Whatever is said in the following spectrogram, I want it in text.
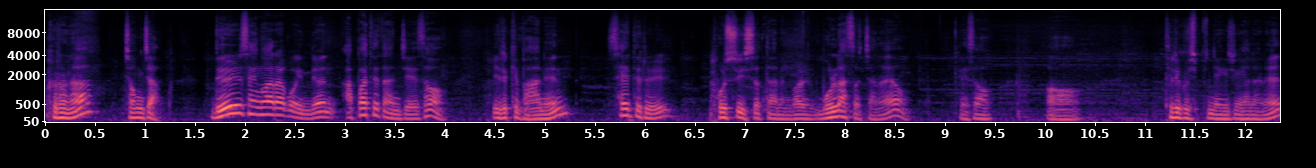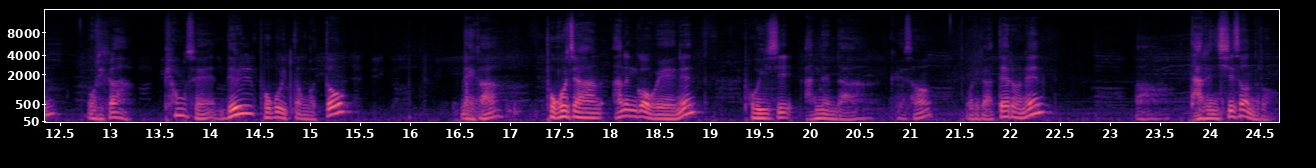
그러나 정작 늘 생활하고 있는 아파트 단지에서 이렇게 많은 새들을 볼 수 있었다는 걸 몰랐었잖아요. 그래서 어, 드리고 싶은 얘기 중에 하나는 우리가 평소에 늘 보고 있던 것도 내가 보고자 하는 것 외에는 보이지 않는다. 그래서 우리가 때로는 어, 다른 시선으로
